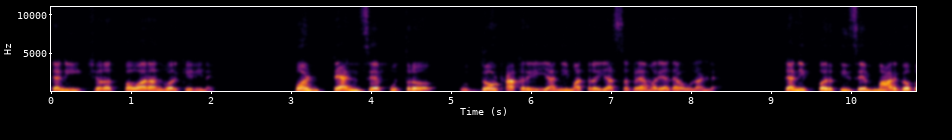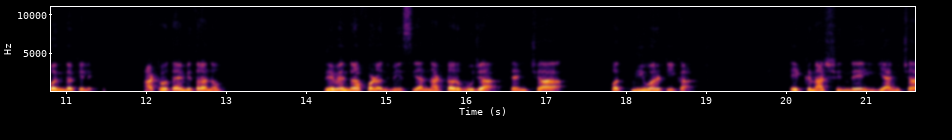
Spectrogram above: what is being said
त्यांनी शरद पवारांवर केली नाही. पण त्यांचे पुत्र उद्धव ठाकरे यांनी मात्र या सगळ्या मर्यादा ओलांडल्या. त्यांनी परतीचे मार्ग बंद केले. आठवत आहे मित्रांनो? देवेंद्र फडणवीस यांना टरबुजा त्यांच्या पत्नीवर टीका एकनाथ शिंदे यांच्या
